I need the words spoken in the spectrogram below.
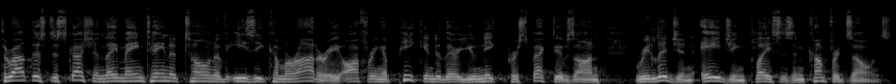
Throughout this discussion, they maintain a tone of easy camaraderie, offering a peek into their unique perspectives on religion, aging, places, and comfort zones.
